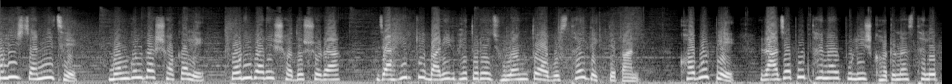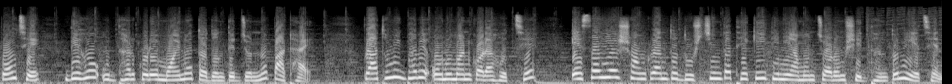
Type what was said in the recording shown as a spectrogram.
পুলিশ জানিয়েছে, মঙ্গলবার সকালে পরিবারের সদস্যরা জাহিরকে বাড়ির ভেতরে ঝুলন্ত অবস্থায় দেখতে পান। খবর পেয়ে রাজাপুর থানার পুলিশ ঘটনাস্থলে পৌঁছে দেহ উদ্ধার করে ময়না তদন্তের জন্য পাঠায়। প্রাথমিকভাবে অনুমান করা হচ্ছে, এসআইআর সংক্রান্ত দুশ্চিন্তা থেকেই তিনি এমন চরম সিদ্ধান্ত নিয়েছেন।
